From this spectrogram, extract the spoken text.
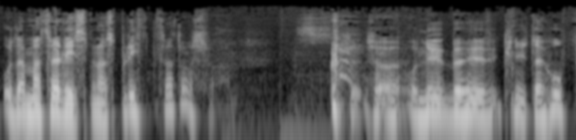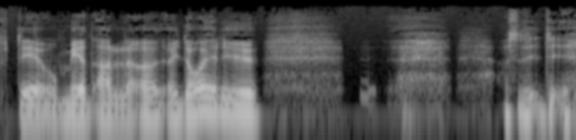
Och där materialismen har splittrat oss. Va? Så, så, och nu behöver vi knyta ihop det och med alla. Idag är det ju... Alltså det, det,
